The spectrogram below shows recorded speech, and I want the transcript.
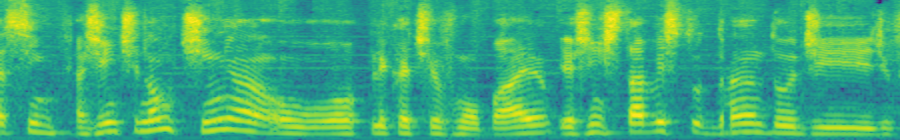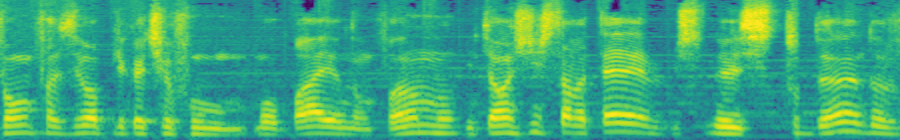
assim, a gente não tinha o aplicativo mobile e a gente estava estudando de, de, vamos fazer o aplicativo mobile, não vamos. Então a gente estava até estudando,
